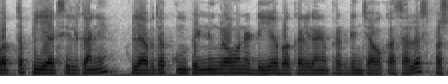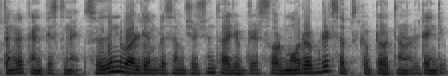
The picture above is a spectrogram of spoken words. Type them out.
కొత్త పిఆర్సీలు కానీ లేకపోతే పెండింగ్లో ఉన్న డిఏ బకాయిలు కానీ ప్రకటించే అవకాశాలు స్పష్టంగా కనిపిస్తున్నాయి. సో ఇదండి వాళ్ళ ఎంప్లాయ్ సంశేషన్ తాజా updates. For more updates subscribe our channel. Thank you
